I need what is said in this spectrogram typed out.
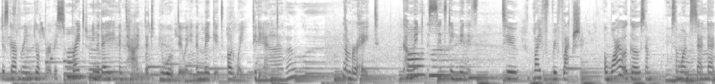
discovering your purpose right in the day and time that you will do it and make it all the way to the end. Number eight, commit 60 minutes to life reflection. A while ago, some someone said that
